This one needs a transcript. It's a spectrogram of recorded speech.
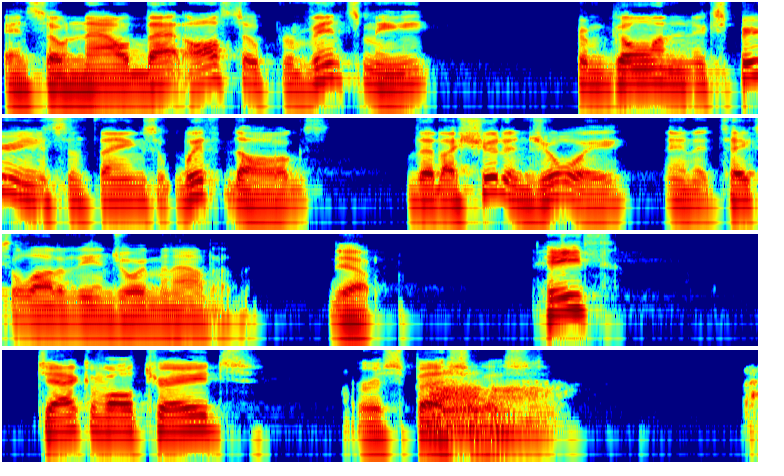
And so now that also prevents me from going and experiencing things with dogs that I should enjoy, and it takes a lot of the enjoyment out of it. yeah. Heath, jack of all trades or a specialist? Uh,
